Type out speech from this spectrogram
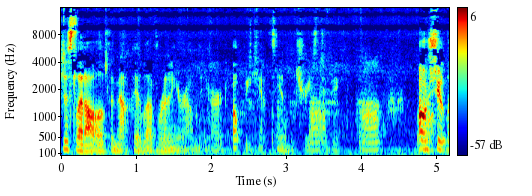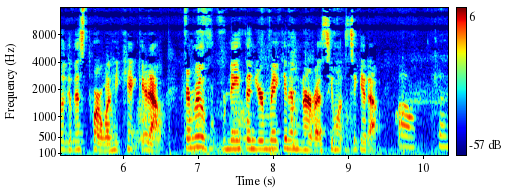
Just let all of them out. They love running around the yard. Oh, you can't see him. The tree's too big. Oh, shoot. Look at this poor one. He can't get out. Here, move, Nathan. You're making him nervous. He wants to get out. Oh, okay.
